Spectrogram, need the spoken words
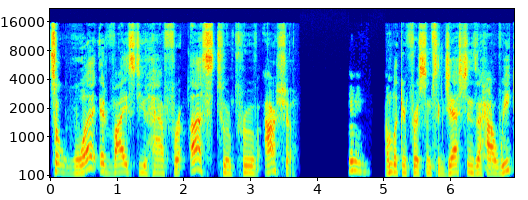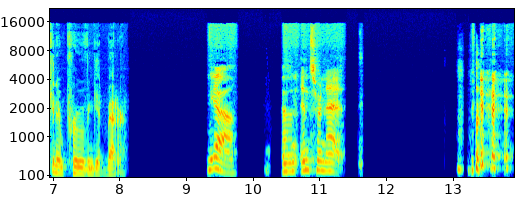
So, what advice do you have for us to improve our show? Mhm. I'm looking for some suggestions of how we can improve and get better. Yeah. As an internet.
